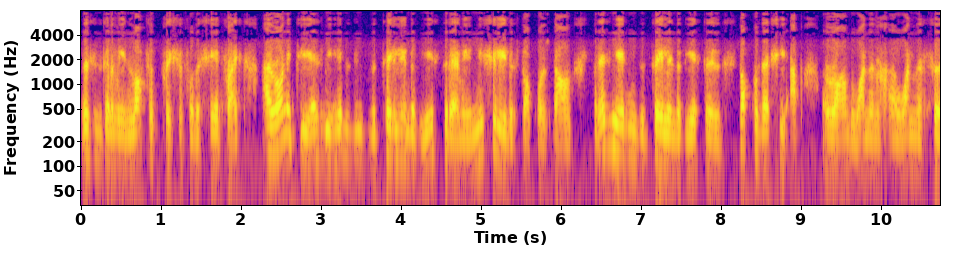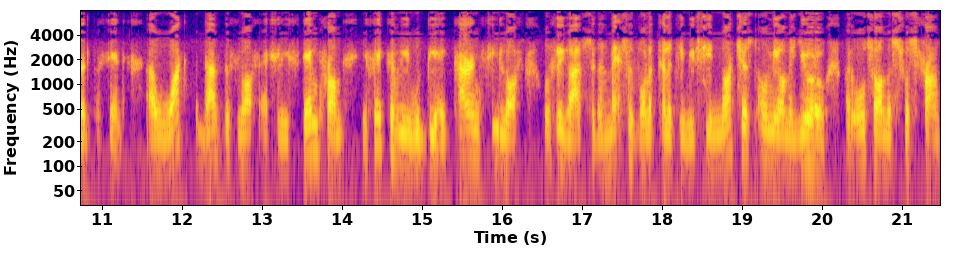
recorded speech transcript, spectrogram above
this is going to mean lots of pressure for the share price. Ironically, as we headed into the tail end of yesterday, I mean, initially the stock was down, but as we headed into the tail end of yesterday, the stock was actually up around one and, uh, one and a third percent. Uh, what does this loss actually stem from? Effectively would be a currency loss with regards to the massive volatility we've seen, not just only on the euro, but also on the Swiss franc,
